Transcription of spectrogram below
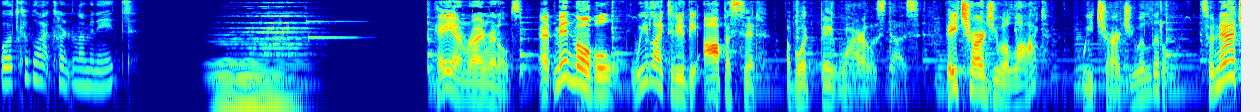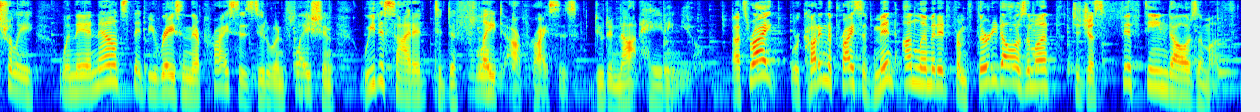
Vodka blackcurrant lemonade. Hey, I'm Ryan Reynolds. At Mint Mobile, we like to do the opposite of what Big Wireless does. They charge you a lot, we charge you a little. So naturally, when they announced they'd be raising their prices due to inflation, we decided to deflate our prices due to not hating you. That's right. We're cutting the price of Mint Unlimited from $30 a month to just $15 a month.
